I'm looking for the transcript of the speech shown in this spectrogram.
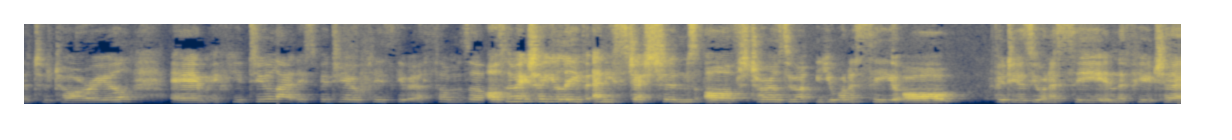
the tutorial. Um, if you do like this video, please give it a thumbs up. Also make sure you leave any suggestions of tutorials you want to see or videos you want to see in the future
